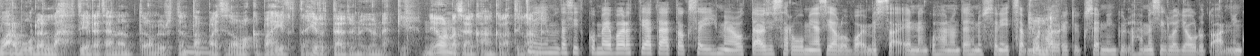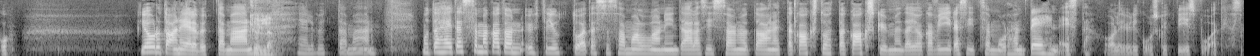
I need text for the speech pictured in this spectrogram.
varmuudella tiedetään, että on yrittänyt mm. tappaa itse on vaikkapa hirttä, hirttäytynyt jonnekin, niin onhan se aika hankala tilanne. Niin, mutta sitten kun me ei voida tietää, että onko se ihminen ollut täysissä ruumia sielunvoimissa ennen kuin hän on tehnyt sen itsemurhayrityksen, Kyllä. niin kyllähän me silloin joudutaan niin kuin joudutaan elvyttämään. Kyllä. elvyttämään. Mutta hei, tässä mä katson yhtä juttua tässä samalla, niin täällä siis sanotaan, että 2020 joka viides itsemurhan tehneistä oli yli 65-vuotias.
